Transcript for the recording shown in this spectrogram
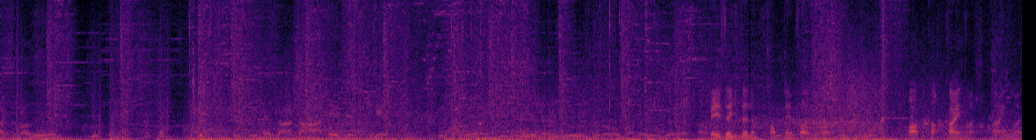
Açmalıyım. Bir mezar daha nedir ki? Base'e gidelim. Top lane farmı var. Aa Ka- Kayn var. Kayn var.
